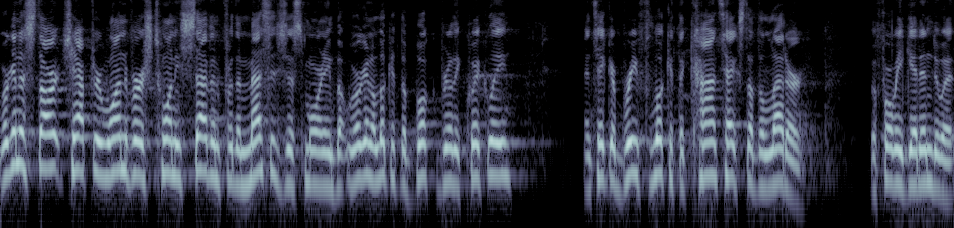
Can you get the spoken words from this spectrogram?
We're going to start chapter 1, verse 27 for the message this morning, but we're going to look at the book really quickly and take a brief look at the context of the letter before we get into it.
